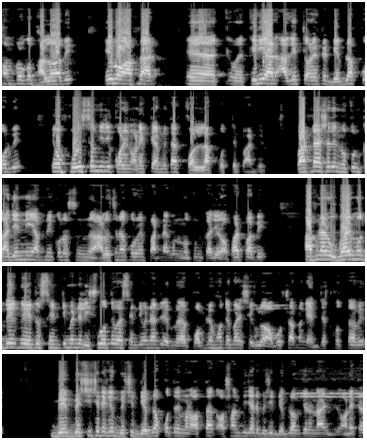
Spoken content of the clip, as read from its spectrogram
সম্পর্ক ভালো হবে এবং আপনার কেরিয়ার আগের চেয়ে অনেকটা ডেভেলপ করবে এবং পরিশ্রম যদি করেন অনেকটা আপনি তার ফল লাভ করতে পারবেন। পার্টনারের সাথে নতুন কাজের নিয়ে আপনি কোনো আলোচনা করবেন পার্টনার কোনো নতুন কাজের অফার পাবে। আপনার উভয়ের মধ্যে একটু সেন্টিমেন্টাল ইস্যু হতে পারে সেন্টিমেন্টাল প্রবলেম হতে পারে, সেগুলো অবশ্যই আপনাকে অ্যাডজাস্ট করতে হবে। বেশি সেটাকে বেশি ডেভেলপ করতে মানে অর্থাৎ অশান্তি যেন বেশি ডেভেলপ যেন না অনেকটা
